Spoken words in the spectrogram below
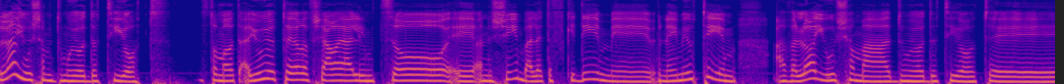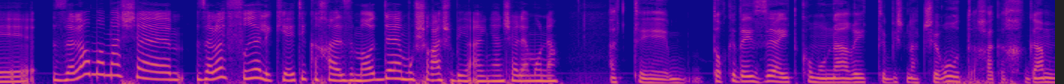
לא היו שם דמויות דתיות. זאת אומרת, היו יותר, אפשר היה למצוא אה, אנשים, בעלי תפקידים, אה, בני מיעוטים, אבל לא היו שם דמויות דתיות. אה, זה לא ממש, אה, זה לא הפריע לי, כי הייתי ככה, זה מאוד אה, מושרש בי, העניין של אמונה. את uh, תוך כדי זה היית קומונרית בשנת שירות, אחר כך גם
